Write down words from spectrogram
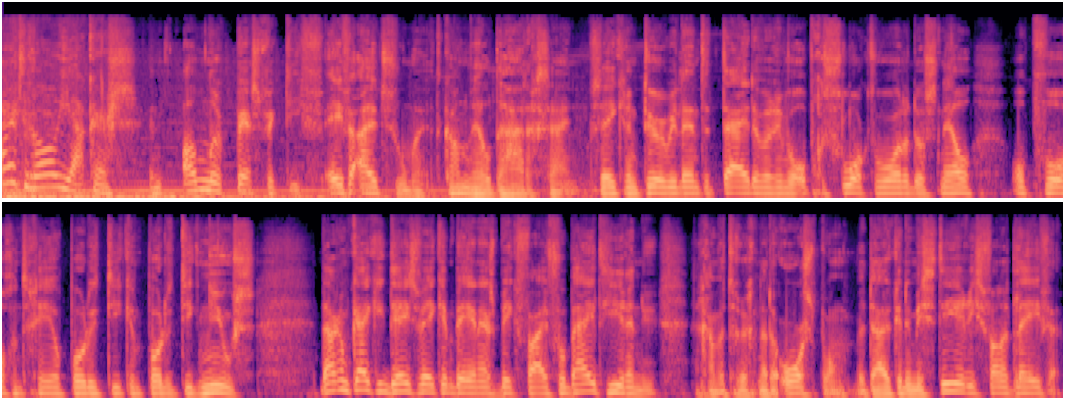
Art Rooijakkers. Een ander perspectief. Even uitzoomen. Het kan weldadig zijn. Zeker in turbulente tijden waarin we opgeslokt worden door snel opvolgend geopolitiek en politiek nieuws. Daarom kijk ik deze week in BNR's Big Five voorbij het hier en nu. En gaan we terug naar de oorsprong. We duiken de mysteries van het leven.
